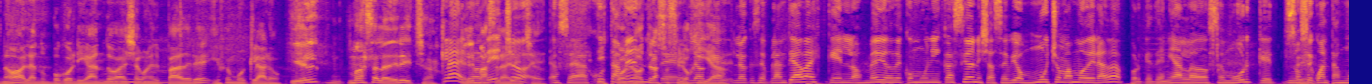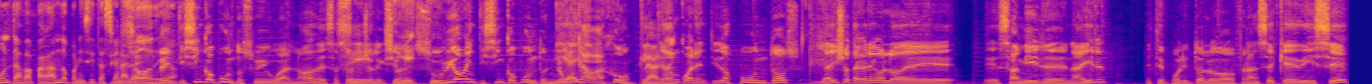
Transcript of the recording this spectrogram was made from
¿no? Hablando un poco ligando a ella con el padre, y fue muy claro. Y él más a la derecha. Claro, Él más de a la hecho, derecha. eh, o sea, Y con justamente otra sociología. Lo, que, lo que se planteaba es que en los medios de comunicación ella se vio mucho más moderada porque tenía al lado Semur que no Sí. sé cuántas multas va pagando por incitación al Sí, odio. 25 puntos subió igual, ¿no? De esas Sí, ocho elecciones. y- Subió 25 puntos, y nunca hay- bajó. Claro. Quedan 42 puntos. Y ahí yo te agrego lo de eh, Samir eh, Nair, este politólogo francés, que dice,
